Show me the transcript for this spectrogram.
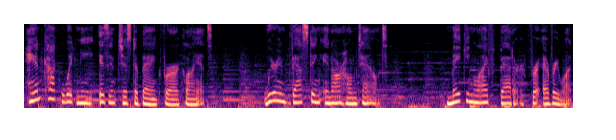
Hancock Whitney isn't just a bank for our clients. We're investing in our hometowns, making life better for everyone.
